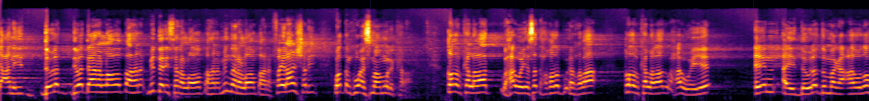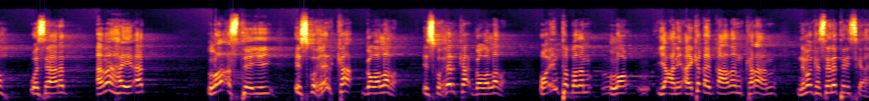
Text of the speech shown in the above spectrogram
yacni dowlad dibaddaana looma baahna mid darisana looma baahna midnana looma baahna financially waddanku waa ismaamuli karaa qodobka labaad waxaa weeye saddex qodob buu rabaa qodobka labaad waxaa weeye in ay dowladdu magacowdo wasaarad ama hay'ad loo asteeyey isku xirka gobollada. Isku xirka gobollada. Oo inta badan loo yacni ay ka qayb qaadan karaan nimanka senatariska ah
